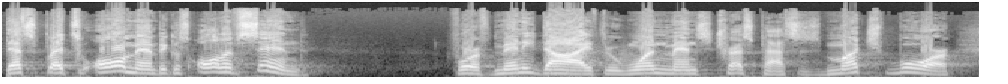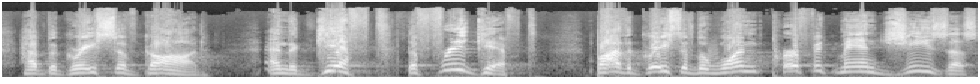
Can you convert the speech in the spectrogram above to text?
death spread to all men because all have sinned. For if many die through one man's trespasses, much more have the grace of God and the gift, the free gift, by the grace of the one perfect man Jesus,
